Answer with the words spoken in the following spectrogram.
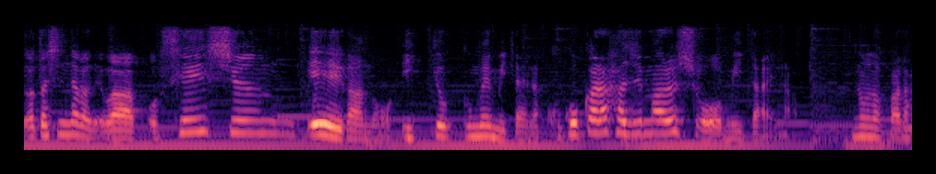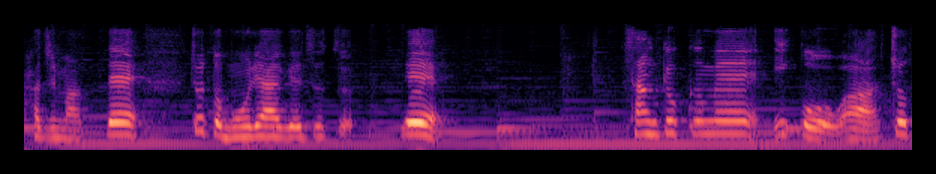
私の中ではこう青春映画の1曲目みたいなここから始まるショーみたいなのから始まってちょっと盛り上げつつで3曲目以降はちょっ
